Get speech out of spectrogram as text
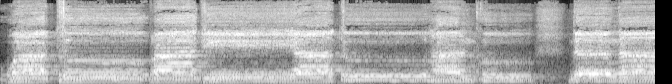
Waktu pagi ya Tuhanku Dengarlah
